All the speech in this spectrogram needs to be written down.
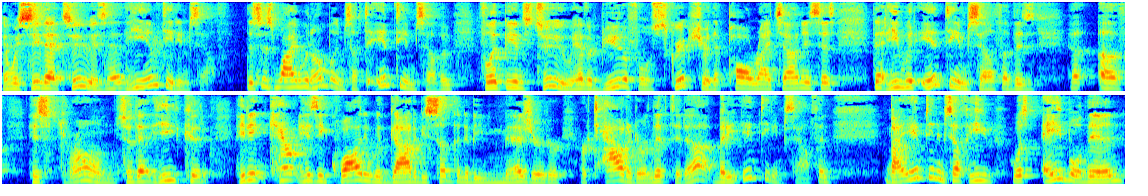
And we see that too, is that he emptied himself. This is why he would humble himself, to empty himself. In Philippians 2, we have a beautiful scripture that Paul writes out, and he says that he would empty himself of his uh, of his throne so that he could he didn't count his equality with God to be something to be measured or, or touted or lifted up, but he emptied himself. And by emptying himself, he was able then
